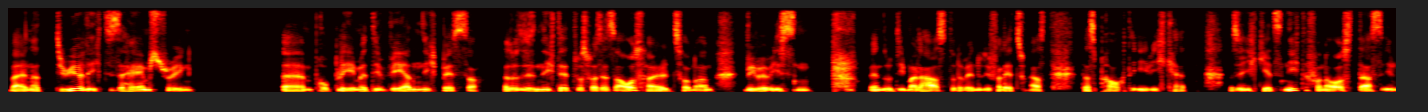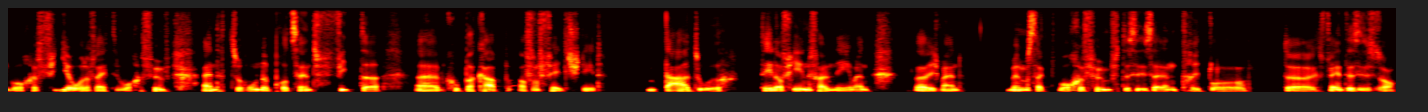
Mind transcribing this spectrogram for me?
weil natürlich diese Hamstring-Probleme, ähm, die werden nicht besser. Also das ist nicht etwas, was jetzt aushält, sondern wie wir wissen, wenn du die mal hast oder wenn du die Verletzung hast, das braucht Ewigkeiten. Also ich gehe jetzt nicht davon aus, dass in Woche 4 oder vielleicht in Woche 5 ein zu 100% fitter äh, Cooper Cup auf dem Feld steht. Und dadurch den auf jeden Fall nehmen, weil ich meine, wenn man sagt Woche 5, das ist ein Drittel der Fantasy-Saison.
